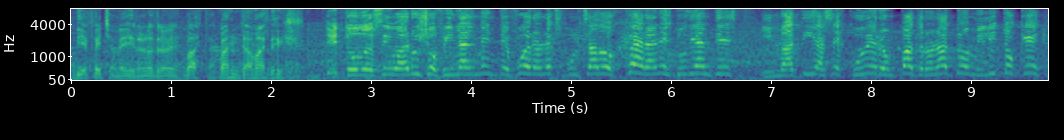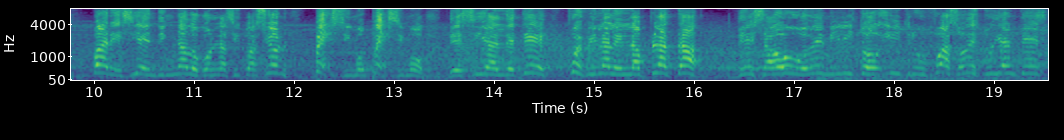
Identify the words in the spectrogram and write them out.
10 fechas me dieron la otra vez. Basta, cuánta más te... De todo ese barullo finalmente fueron expulsados Jara en Estudiantes y Matías Escudero en Patronato, Milito que parecía indignado con la situación. Pésimo, pésimo, decía el DT. Fue final en La Plata. Desahogo de Milito y triunfazo de Estudiantes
